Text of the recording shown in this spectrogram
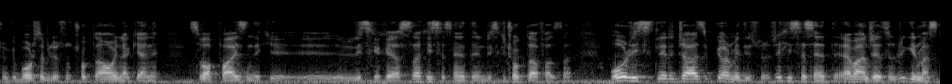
çünkü borsa biliyorsunuz çok daha oynak yani swap faizindeki e, riske kıyasla hisse senetlerinin riski çok daha fazla. O riskleri cazip görmediği sürece hisse senetleri yabancı yatırımcı girmez.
